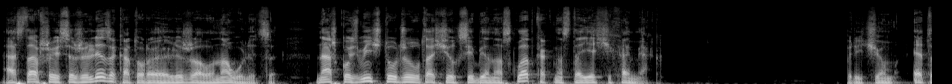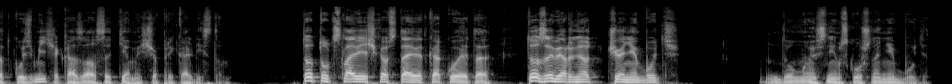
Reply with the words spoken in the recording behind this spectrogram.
Оставшееся железо, которое лежало на улице, наш Кузьмич тут же утащил к себе на склад, как настоящий хомяк. Причем этот Кузьмич оказался тем еще приколистом. То тут словечко вставит какое-то, то завернет что-нибудь. Думаю, с ним скучно не будет.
